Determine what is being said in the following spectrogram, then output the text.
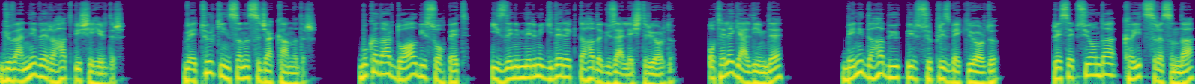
güvenli ve rahat bir şehirdir. Ve Türk insanı sıcakkanlıdır. Bu kadar doğal bir sohbet, izlenimlerimi giderek daha da güzelleştiriyordu. Otele geldiğimde, beni daha büyük bir sürpriz bekliyordu. Resepsiyonda kayıt sırasında,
